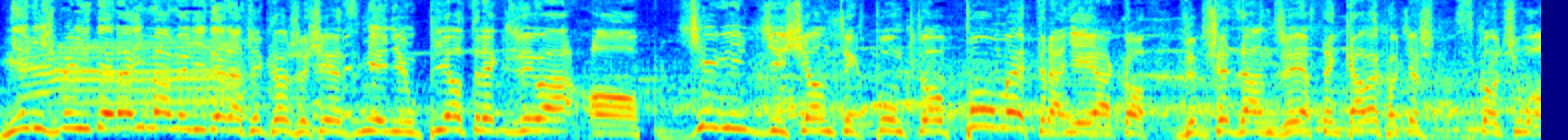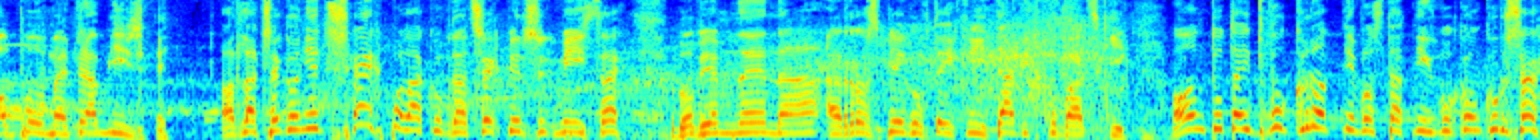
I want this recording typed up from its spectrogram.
mieliśmy lidera i mamy lidera, tylko że się zmienił. Piotrek Żyła o 90 punktu, o pół metra niejako wyprzedza Andrzeja Stękałę, chociaż skoczył o pół metra bliżej. A dlaczego nie trzech Polaków na trzech pierwszych miejscach? Bowiem na rozbiegu w tej chwili Dawid Kubacki. On tutaj dwukrotnie w ostatnich dwóch konkursach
